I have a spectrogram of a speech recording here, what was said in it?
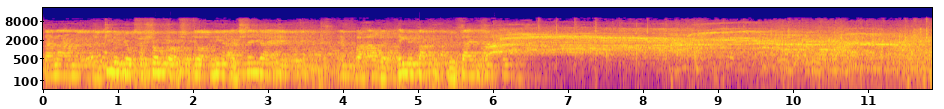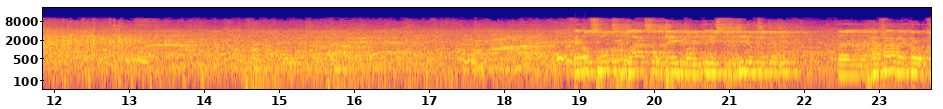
Daar namen de tienergirls van Showcoach Wilhelmina uit Steenwijk en behaalde 81,55 punten. En tot slot, het laatste optreden van dit eerste gedeelte. Uh, Havara Corps,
